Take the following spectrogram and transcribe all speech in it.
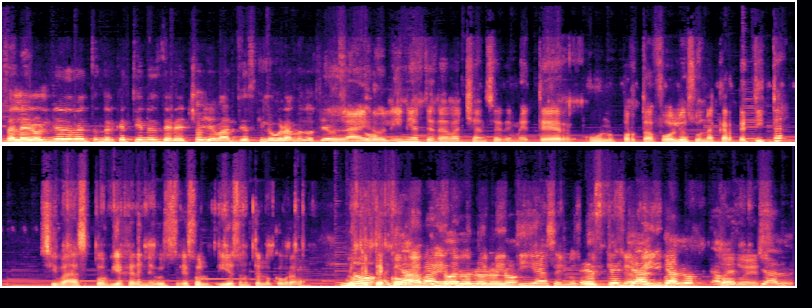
O sea, la aerolínea debe entender que tienes derecho a llevar 10 kilogramos, los lleves. La aerolínea te daba chance de meter un portafolio, una carpetita, si vas por viaje de negocios, eso, y eso no te lo cobraba. Lo que te cobraba era lo que metías en los Es que ya, arriba, ya, lo,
